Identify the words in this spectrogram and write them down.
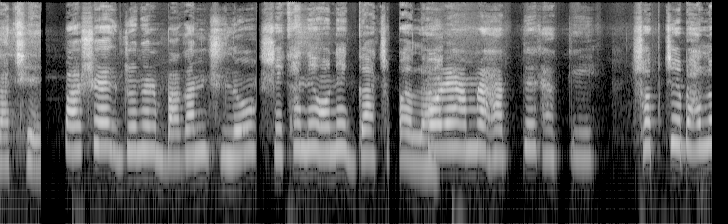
গাছে। পাশে একজনের বাগান ছিল সেখানে অনেক গাছপালা। পরে আমরা হাঁটতে থাকি। সবচেয়ে ভালো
